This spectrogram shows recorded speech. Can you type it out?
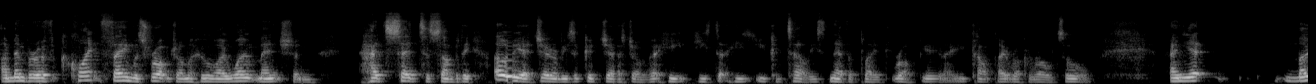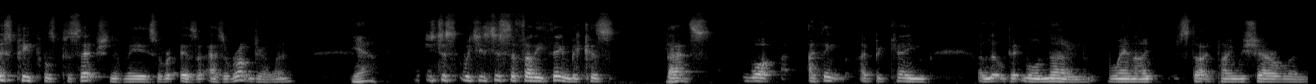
I remember a quite famous rock drummer who I won't mention had said to somebody, "Oh yeah, Jeremy's a good jazz drummer, but he he's he's you can tell he's never played rock. You know, he can't play rock and roll at all." And yet, most people's perception of me is as a, as a rock drummer, yeah, which is just which is just a funny thing because that's what I think I became a little bit more known when I started playing with Sheryl and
